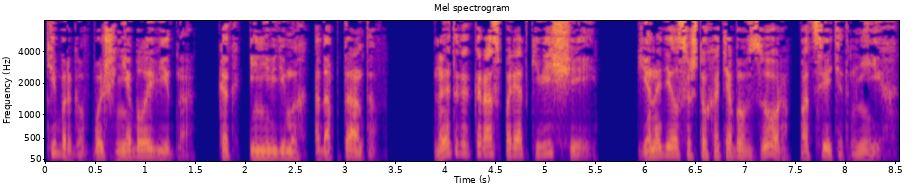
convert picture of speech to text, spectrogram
Киборгов больше не было видно, как и невидимых адаптантов. Но это как раз в порядке вещей. Я надеялся, что хотя бы взор подсветит мне их,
